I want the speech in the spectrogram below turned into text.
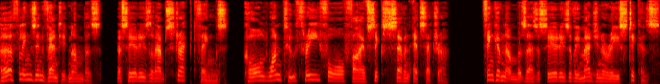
Earthlings invented numbers, a series of abstract things, called 1 2 3 4 5 6 7 etc. Think of numbers as a series of imaginary stickers.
